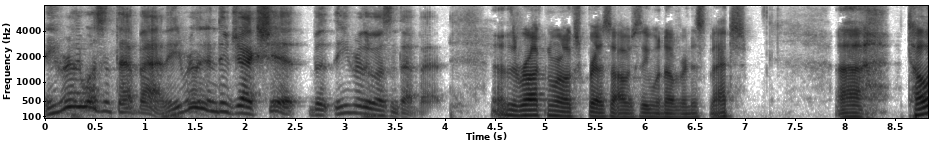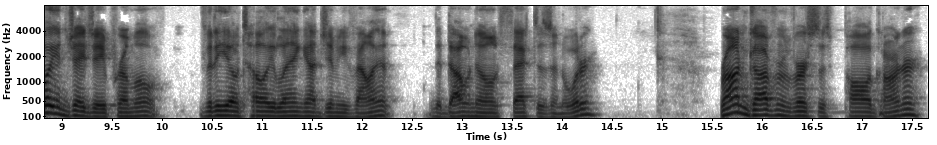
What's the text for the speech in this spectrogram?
He really wasn't that bad. He really didn't do jack shit, but he really wasn't that bad. And the Rock and Roll Express obviously went over in this match. Uh, Tully and JJ promo video Tully laying out Jimmy Valiant. The domino effect is in order. Ron Garvin versus Paul Garner.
